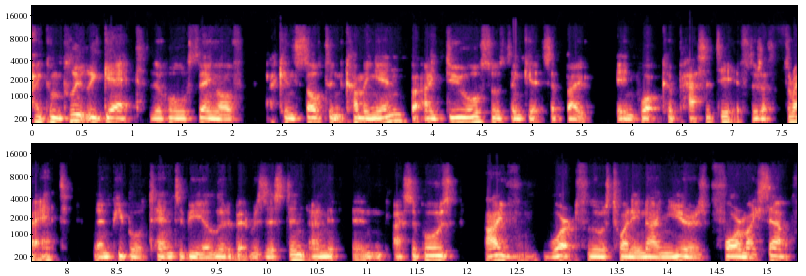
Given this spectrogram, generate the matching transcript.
I completely get the whole thing of a consultant coming in, but I do also think it's about in what capacity. If there's a threat, then people tend to be a little bit resistant. And, and I suppose I've worked for those 29 years for myself.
